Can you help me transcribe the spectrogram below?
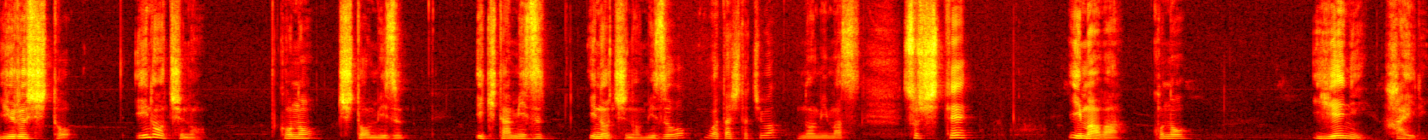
許しと命のこの血と水生きた水命の水を私たちは飲みます。そして今はこの家に入り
